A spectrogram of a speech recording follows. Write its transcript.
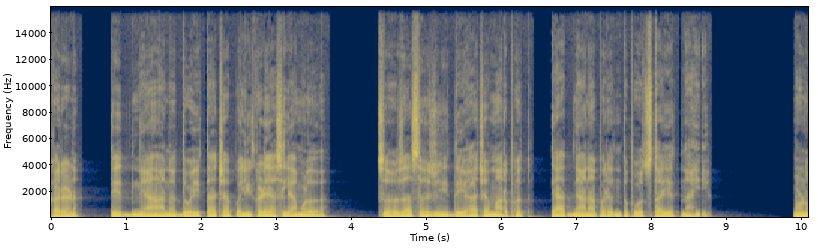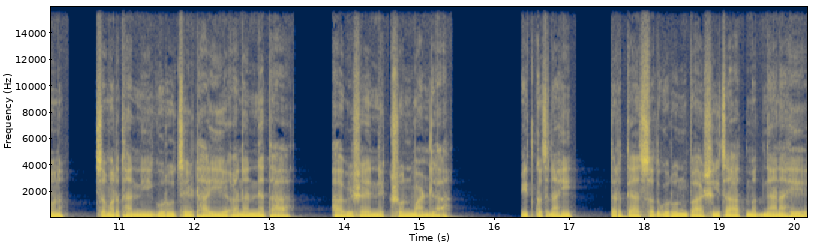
कारण ते ज्ञान द्वैताच्या पलीकडे असल्यामुळं सहजासहजी देहाच्या मार्फत त्या ज्ञानापर्यंत पोचता येत नाही. म्हणून समर्थांनी गुरुचे ठाई अनन्यता हा विषय निक्षून मांडला. इतकंच नाही तर त्या सद्गुरूंपाशीच आत्मज्ञान आहे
